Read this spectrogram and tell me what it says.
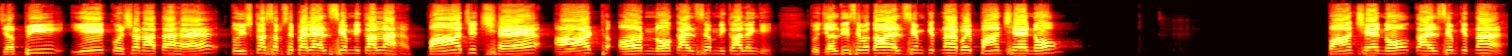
जब भी ये क्वेश्चन आता है तो इसका सबसे पहले एलसीएम निकालना है। पाँच छ आठ और नौ का एलसीएम निकालेंगे। तो जल्दी से बताओ एलसीएम कितना है भाई? पाँच छ नौ? पाँच छ नौ का एलसीएम कितना है?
